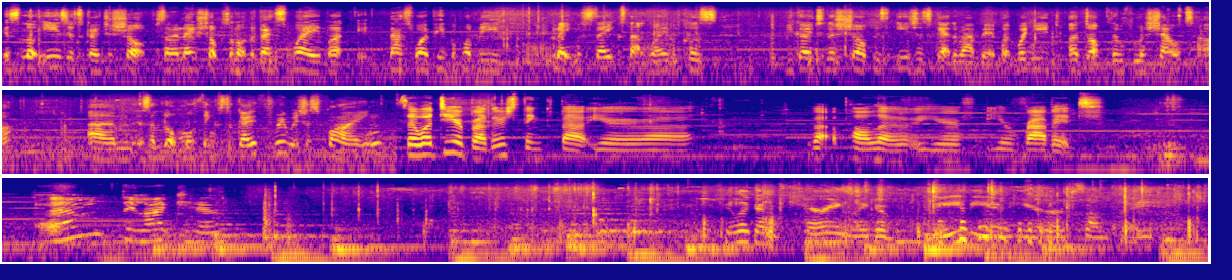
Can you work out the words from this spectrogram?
It's a lot easier to go to shops. And I know shops are not the best way, but it, that's why people probably make mistakes that way because you go to the shop, it's easier to get the rabbit. But when you adopt them from a shelter, um, there's a lot more things to go through, which is fine. So, what do your brothers think about your uh, about Apollo, your your rabbit? Um, they like him. I feel like I'm carrying like a baby in here or something.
